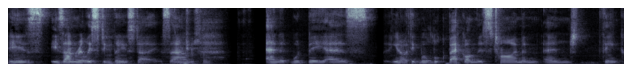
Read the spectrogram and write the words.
is is unrealistic these days. Um, Interesting. and it would be as you know, I think we'll look back on this time and and think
